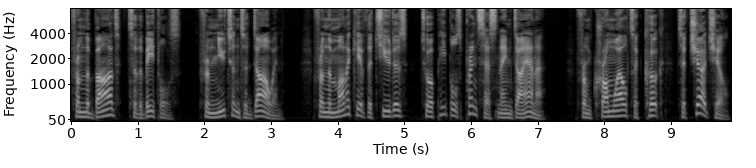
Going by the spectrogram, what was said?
From the Bard to the Beatles, from Newton to Darwin, from the monarchy of the Tudors to a people's princess named Diana, from Cromwell to Cook to Churchill,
